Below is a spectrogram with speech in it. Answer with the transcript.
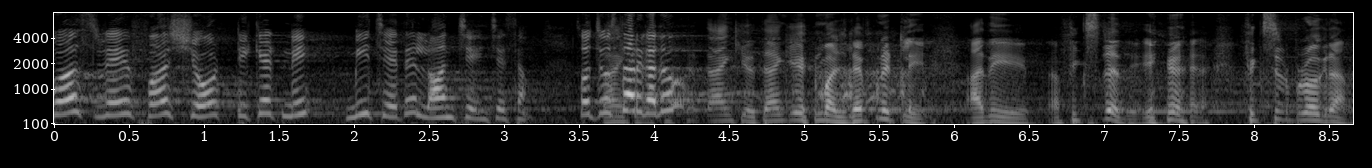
ఫస్ట్ డే ఫస్ట్ షో టికెట్ని మీ చేతే లాంచ్ చేయించేసాం సో చూస్తారు కదా? Thank you thank you very much definitely అది ఫిక్స్డ్ అది. ఫిక్స్డ్ ప్రోగ్రామ్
